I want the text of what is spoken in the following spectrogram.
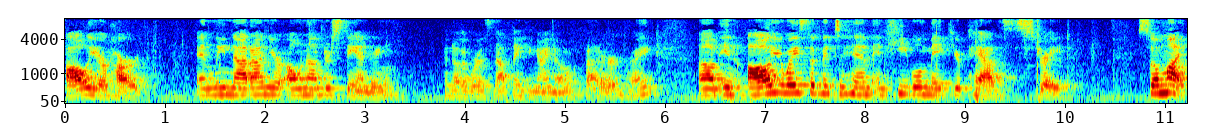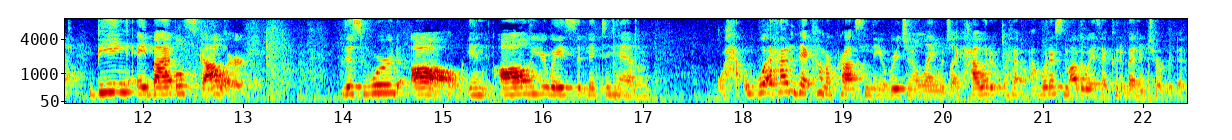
all your heart and lean not on your own understanding. In other words, not thinking I know better, right? Um, in all your ways, submit to him, and he will make your paths straight. So, Mike, being a Bible scholar, this word all, in all your ways, submit to him, how, how, did that come across in the original language? Like, how would it, how, what are some other ways that could have been interpreted?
